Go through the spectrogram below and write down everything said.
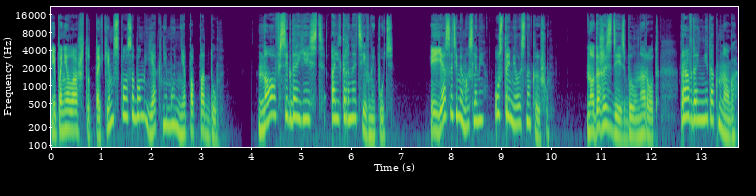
и поняла, что таким способом я к нему не попаду. Но всегда есть альтернативный путь. И я с этими мыслями устремилась на крышу. Но даже здесь был народ. Правда, не так много.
